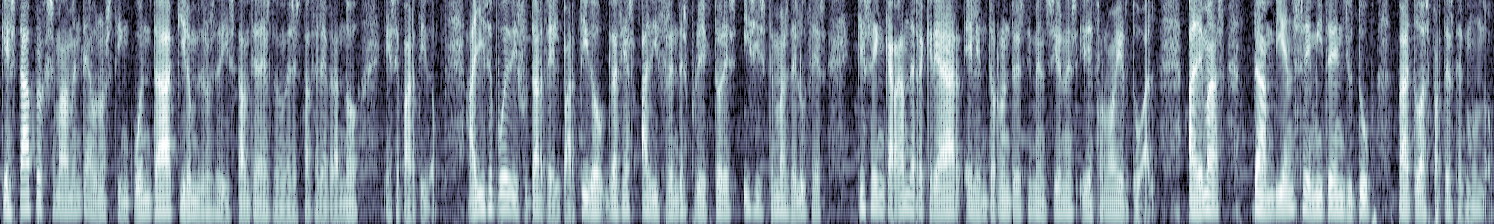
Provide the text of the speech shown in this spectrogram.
que está aproximadamente a unos 50 kilómetros de distancia desde donde se está celebrando ese partido. Allí se puede disfrutar del partido gracias a diferentes proyectores y sistemas de luces que se encargan de recrear el entorno en tres dimensiones y de forma virtual. Además, también se emite en YouTube para todas partes del mundo.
